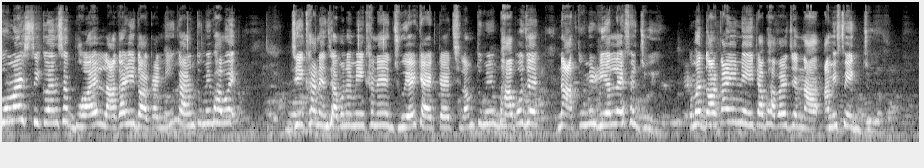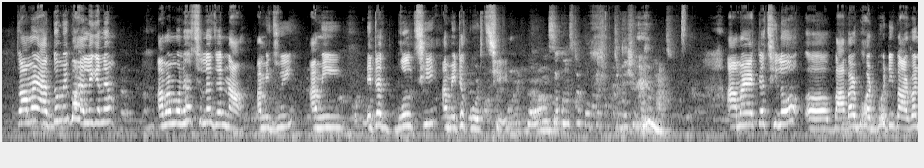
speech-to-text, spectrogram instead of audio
তোমার সিকোয়েন্সে ভয় লাগারই দরকার নেই, কারণ তুমি ভাবো যেখানে, যেমন আমি এখানে জুয়ের ক্যারেক্টার ছিলাম, তুমি ভাবো যে, না, তুমি রিয়েল লাইফে জুই। তোমার দরকারই নেই এটা ভাবার যে, না, আমি ফেক জুই। তো আমার একদমই ভয় লেগে না, আমার মনে হচ্ছিল যে, না, আমি জুই। আমি এটা বলছি আমি এটা করছি। আমার একটা ছিল বাবার ভটভটি বারবার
